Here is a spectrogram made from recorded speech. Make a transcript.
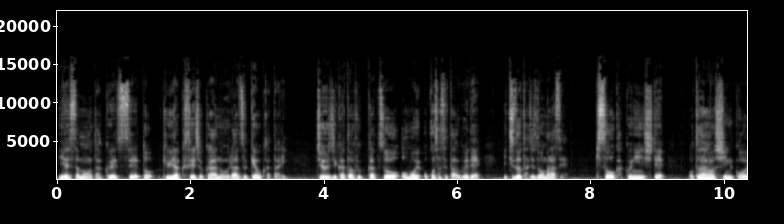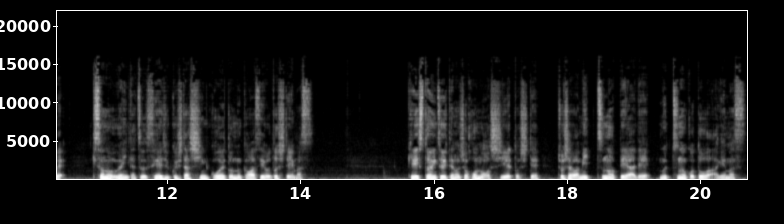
イエス様の卓越性と旧約聖書からの裏付けを語り十字架と復活を思い起こさせた上で一度立ち止まらせ基礎を確認して大人の信仰へ基礎の上に立つ成熟した信仰へと向かわせようとしています。キリストについての処方の教えとして著者は3つのペアで6つのことを挙げます。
